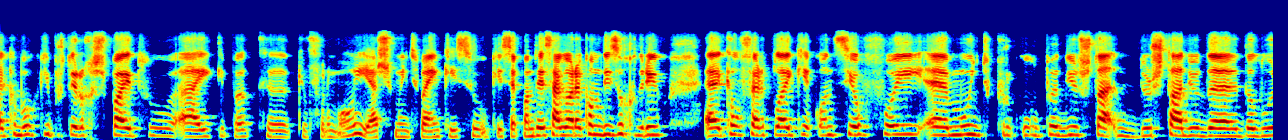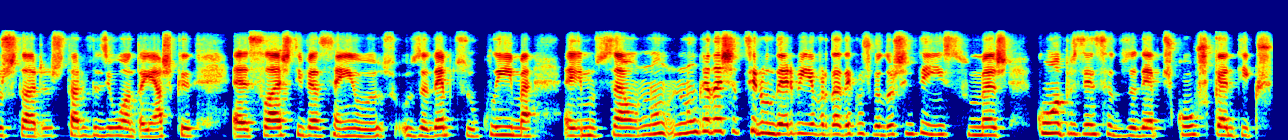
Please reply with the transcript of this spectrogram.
acabou aqui por ter respeito à equipa que, que o formou e acho muito bem que isso, que isso aconteça. Agora, como diz o Rodrigo, aquele fair play que aconteceu foi uh, muito por culpa do, do estádio da, da Luz estar, estar vazio ontem. Acho que se lá estivessem os, os adeptos, o clima, a emoção, nunca deixa de ser um derby e a verdade é que os jogadores sentem isso, mas com a presença dos adeptos, com os cânticos,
